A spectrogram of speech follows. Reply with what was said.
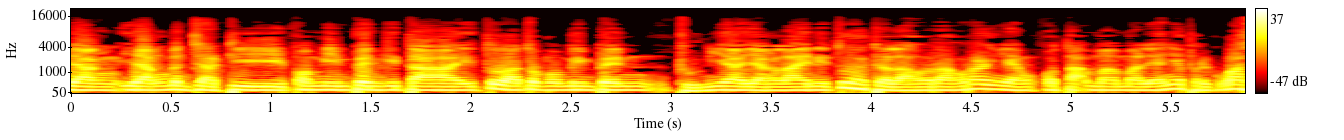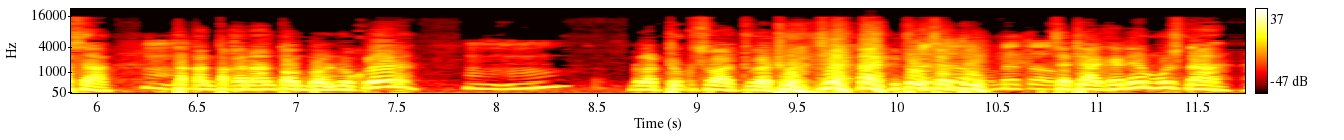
yang yang menjadi pemimpin kita itu atau pemimpin dunia yang lain itu adalah orang-orang yang otak mamalianya berkuasa. Hmm. Tekan-tekanan tombol nuklir Mhm. meleduk dua-duanya itu Betul, jadi betul. jadi akhirnya musnah.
